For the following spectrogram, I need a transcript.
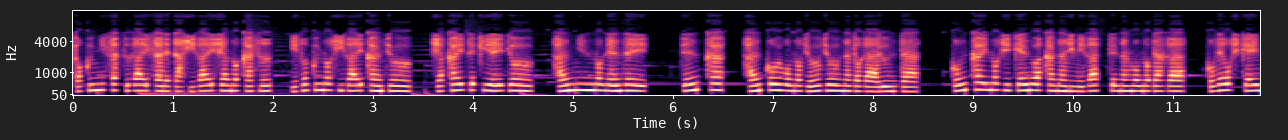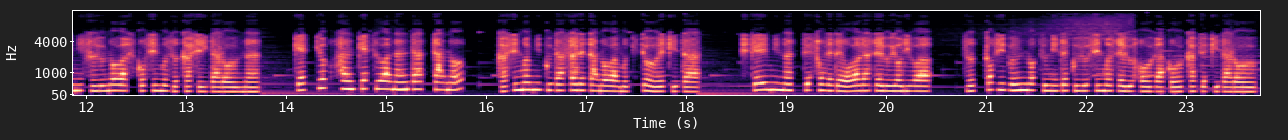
特に殺害された被害者の数、遺族の被害感情、社会的影響、犯人の年齢、前科、犯行後の上場などがあるんだ。今回の事件はかなり身勝手なものだが、これを死刑にするのは少し難しいだろうな。結局判決は何だったの？鹿島に下されたのは無期懲役だ。死刑になってそれで終わらせるよりは、ずっと自分の罪で苦しませる方が効果的だろう。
